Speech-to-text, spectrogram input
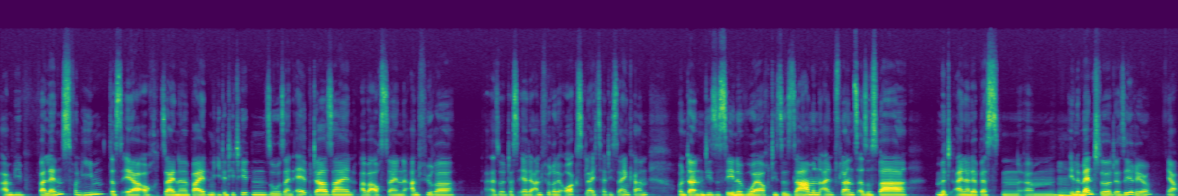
Ambivalenz Mhm. von ihm, dass er auch seine beiden Identitäten, so sein Elb-Dasein, aber auch sein Anführer, also dass er der Anführer der Orks gleichzeitig sein kann. Und dann diese Szene, wo er auch diese Samen einpflanzt. Also es war mit einer der besten ähm, Mhm. Elemente der Serie. Ja,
